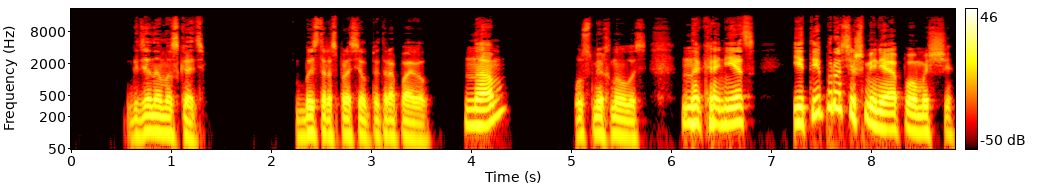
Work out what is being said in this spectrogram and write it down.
— Где нам искать? — быстро спросил Петропавел. — Нам? — усмехнулась. — Наконец! И ты просишь меня о помощи?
